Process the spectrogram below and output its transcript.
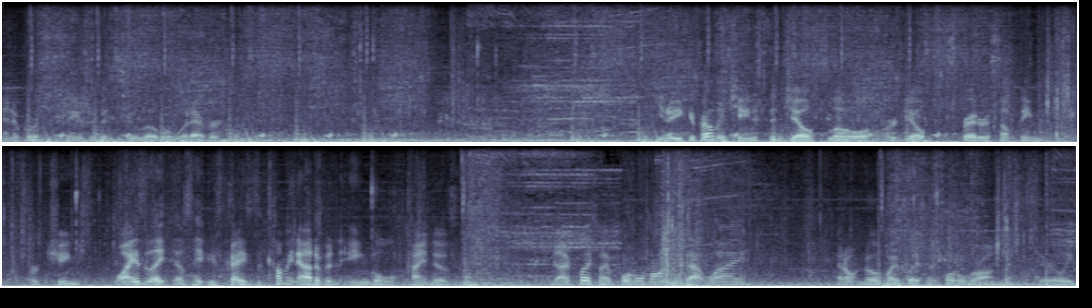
And of course this thing is a bit too low, but whatever. You know, you could probably change the gel flow, or gel spread or something, or change- Why is it like- like, this guy's coming out of an angle, kind of. Did I place my portal wrong? Is that why? I don't know if I placed my portal wrong, necessarily.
